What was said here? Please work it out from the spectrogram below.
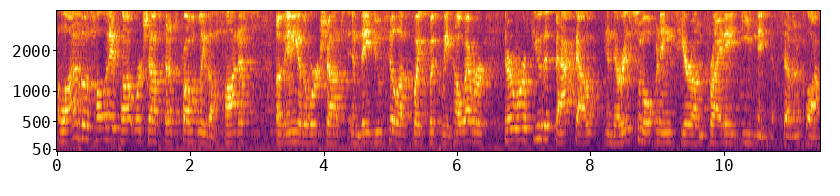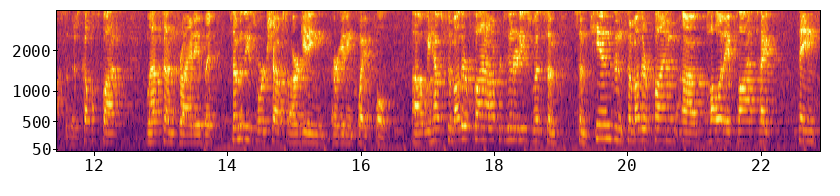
A lot of those holiday pot workshops, that's probably the hottest of any of the workshops and they do fill up quite quickly. However, there were a few that backed out and there is some openings here on Friday evening at 7 o'clock. So there's a couple spots left on Friday, but some of these workshops are getting, are getting quite full. Uh, we have some other fun opportunities with some, some tins and some other fun uh, holiday pot type things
